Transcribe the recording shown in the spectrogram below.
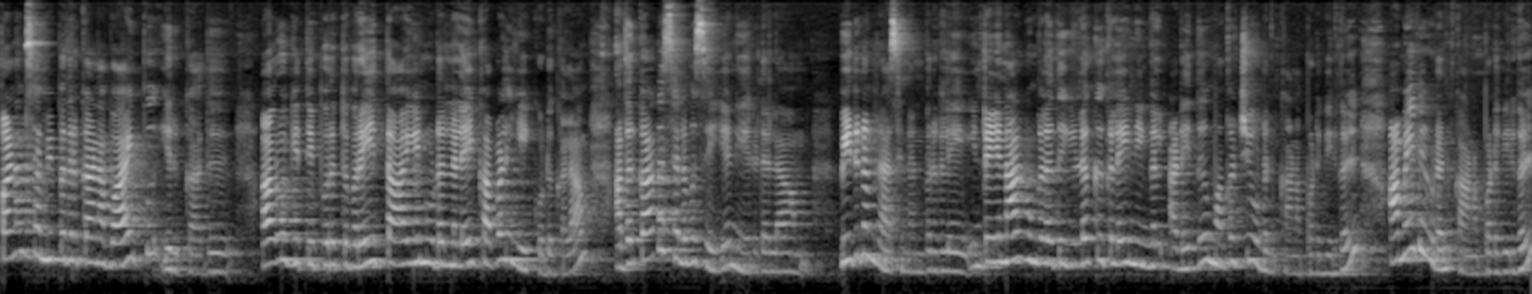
பணம் சமைப்பதற்கான வாய்ப்பு இருக்காது. ஆரோக்கியத்தை பொறுத்தவரை தாயின் உடல்நிலை கவலையை கொடுக்கலாம். அதற்காக செலவு செய்ய நேரிடலாம். மிதுனம் ராசி நண்பர்களே இன்றைய நாள் உங்களது இலக்குகளை நீங்கள் அடைந்து மகிழ்ச்சியுடன் காணப்படுவீர்கள் அமைதியுடன் காணப்படுவீர்கள்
